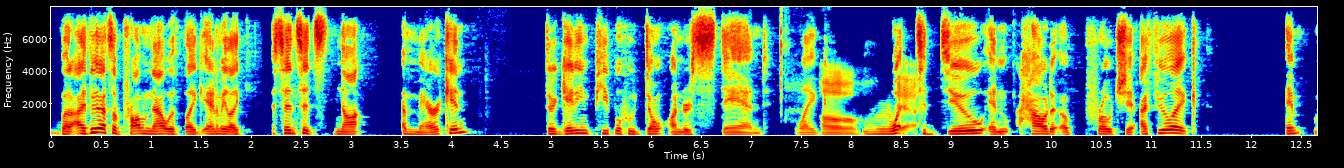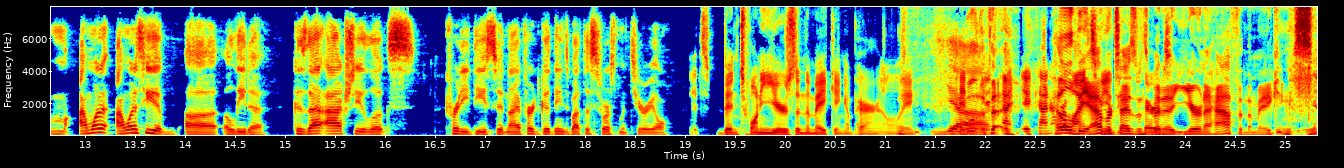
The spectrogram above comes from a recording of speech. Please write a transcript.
but I think that's a problem now with like anime. Like since it's not American, they're getting people who don't understand like Oh. what yeah. to do and how to approach it. I feel like it, I want to I want to see uh, Alita because that actually looks pretty decent. And I've heard good things about the source material. It's been 20 years in the making, apparently. Yeah, it, it, it kind of Hell, the advertisement's been a year and a half in the making. So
